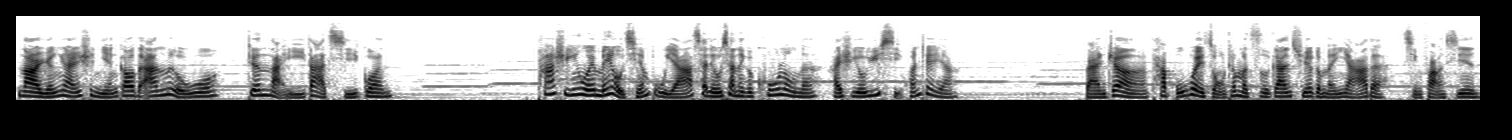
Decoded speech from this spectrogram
那仍然是年糕的安乐窝，真乃一大奇观。他是因为没有钱补牙才留下那个窟窿呢，还是由于喜欢这样？反正他不会总这么自甘缺个门牙的，请放心。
